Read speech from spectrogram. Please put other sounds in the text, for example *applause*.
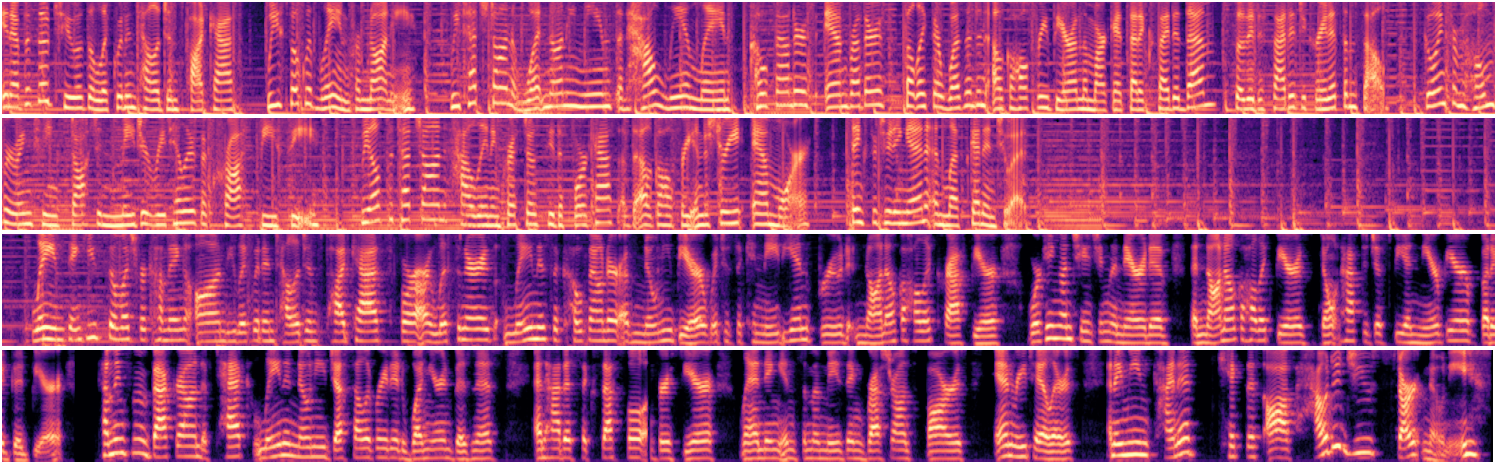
In episode two of the Liquid Intelligence podcast, we spoke with Lane from Nonny. We touched on what Nonny means and how Lee and Lane, co founders and brothers, felt like there wasn't an alcohol free beer on the market that excited them, so they decided to create it themselves, going from home brewing to being stocked in major retailers across BC. We also touch on how Lane and Christos see the forecast of the alcohol free industry and more. Thanks for tuning in, and let's get into it. Lane, thank you so much for coming on the Liquid Intelligence podcast. For our listeners, Lane is the co founder of Noni Beer, which is a Canadian brewed non alcoholic craft beer, working on changing the narrative that non alcoholic beers don't have to just be a near beer, but a good beer. Coming from a background of tech, Lane and Noni just celebrated one year in business and had a successful first year, landing in some amazing restaurants, bars, and retailers. And I mean, kind of kick this off. How did you start Noni? *laughs*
